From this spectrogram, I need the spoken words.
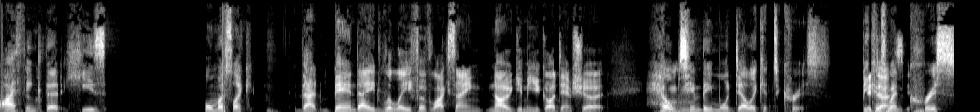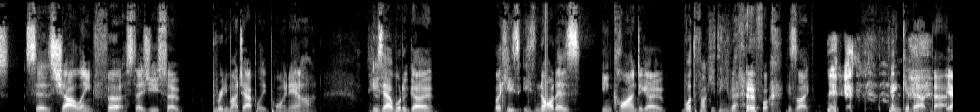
I think that his almost like that band aid relief of like saying, no, give me your goddamn shirt, helps him be more delicate to Chris. Because when Chris says Charlene first, as you so pretty much aptly point out, he's able to go, like, he's, he's not as inclined to go, what the fuck are you thinking about her for? He's like, think about that. Yeah.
